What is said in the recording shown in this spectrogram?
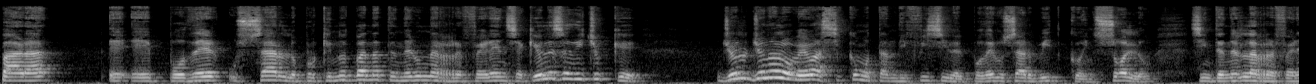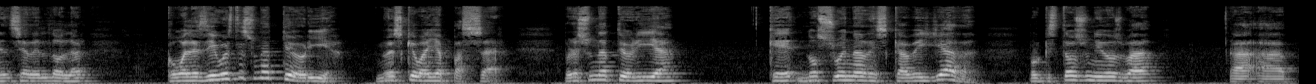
para eh, eh, poder usarlo porque no van a tener una referencia que yo les he dicho que yo, yo no lo veo así como tan difícil el poder usar Bitcoin solo, sin tener la referencia del dólar. Como les digo, esta es una teoría, no es que vaya a pasar, pero es una teoría que no suena descabellada, porque Estados Unidos va a, a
